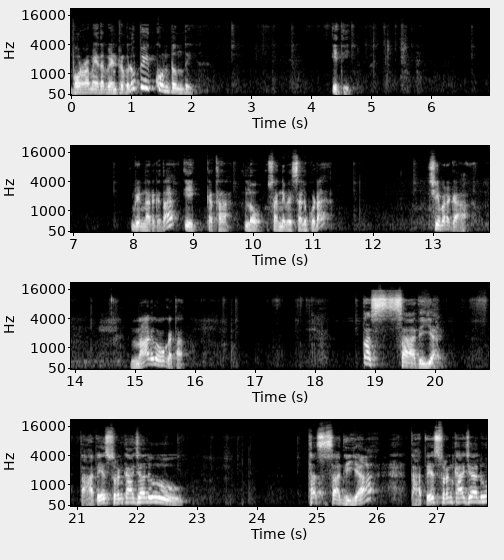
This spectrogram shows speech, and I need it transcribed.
బుర్ర మీద వెంట్రుకలు పీక్కుంటుంది. ఇది. విన్నారు కదా ఈ కథలో సన్నివేశాలు కూడా? చివరగా నాలుగవ కథ. తస్సాదియ్య. తాపేశ్వరం కాజాలు. తస్సాదియ్య తాపేశ్వరం కాజాలు.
